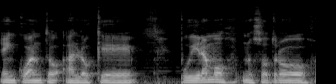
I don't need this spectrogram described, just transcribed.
en cuanto a lo que pudiéramos nosotros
